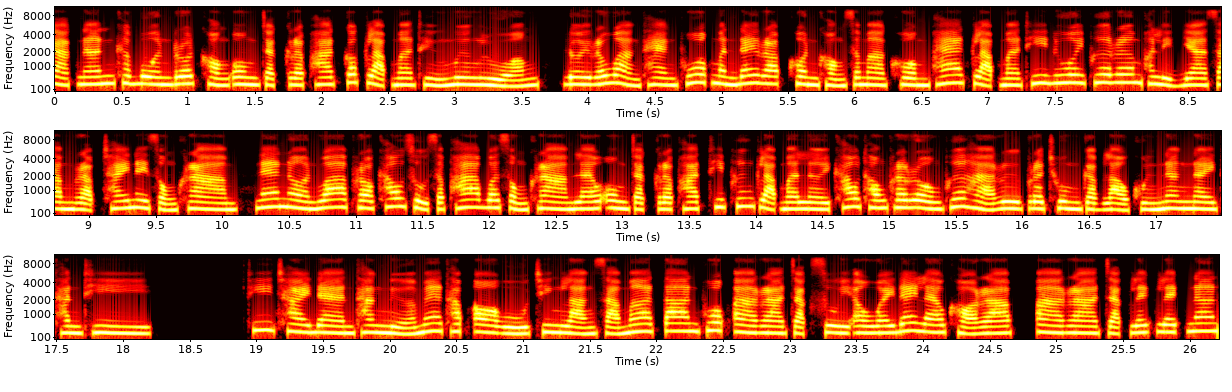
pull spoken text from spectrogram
จากนั้นขบวนรถขององค์จักรพรรดิก็กลับมาถึงเมืองหลวง โดยระหว่างแทงพวกมันได้รับคนของสมาคมแพทย์กลับมาที่ด้วยเพื่อเริ่มผลิตยาสำหรับใช้ในสงคราม แน่นอนว่าเพราะเข้าสู่สภาพว่าสงครามแล้วองค์จักรพรรดิที่เพิ่งกลับมาเลยเข้าท้องพระโรงเพื่อหารือประชุมกับเหล่าขุนนางในทันทีที่ชายแดนทางเหนือแม่ทัพออูชิงหลางสามารถต้านพวกอาราจักซุยเอาไว้ได้แล้วขอรับ อาราจักเล็กๆ นั่น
